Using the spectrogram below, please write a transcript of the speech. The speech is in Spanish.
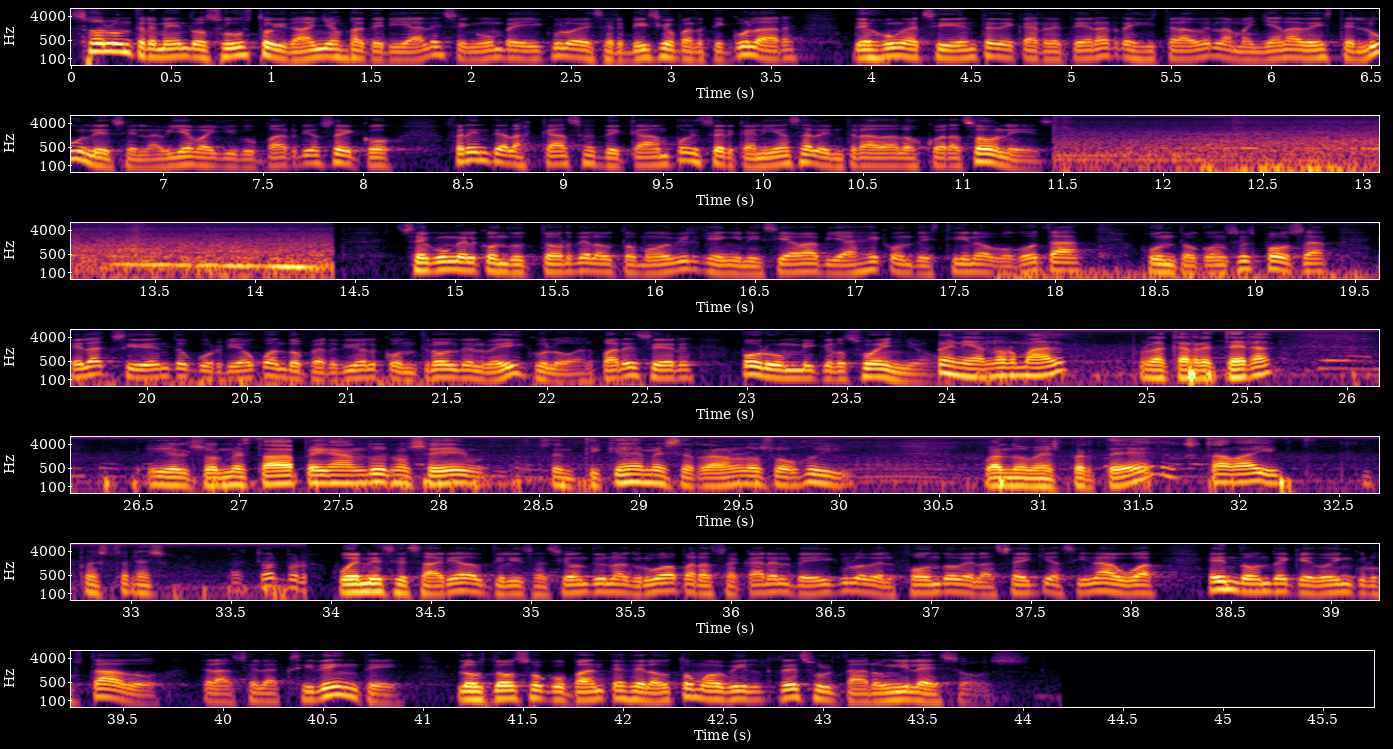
Solo un tremendo susto y daños materiales en un vehículo de servicio particular dejó un accidente de carretera registrado en la mañana de este lunes en la vía Vallidupar Río Seco frente a las casas de campo en cercanías a la entrada a Los Corazones. Según el conductor del automóvil, quien iniciaba viaje con destino a Bogotá, junto con su esposa, el accidente ocurrió cuando perdió el control del vehículo, al parecer por un microsueño. Venía normal por la carretera y el sol me estaba pegando, no sé, sentí que se me cerraron los ojos y cuando me desperté estaba ahí puesto en eso. Fue necesaria la utilización de una grúa para sacar el vehículo del fondo de la sequía sin agua, en donde quedó incrustado. Tras el accidente, los dos ocupantes del automóvil resultaron ilesos.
